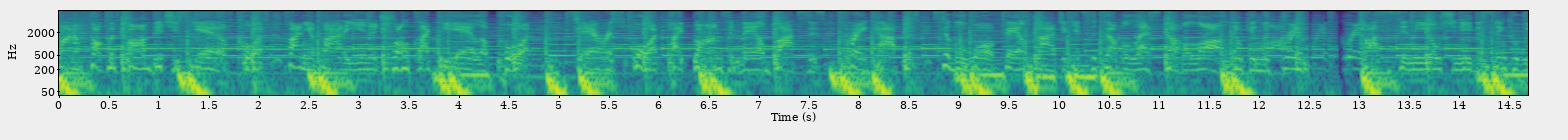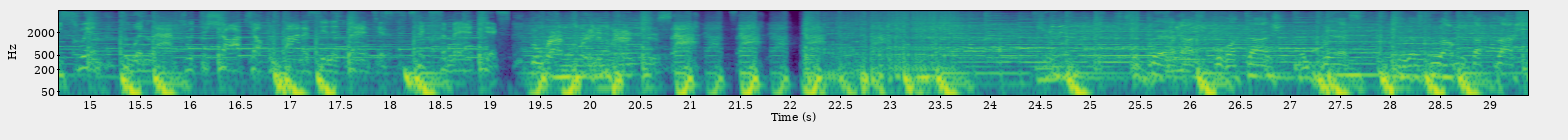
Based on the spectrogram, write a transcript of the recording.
Tryna fuck with calm, bitch, you scared, of course. Find your body in a trunk like Pierre Laporte. Terrorist sport, pipe bombs and mailboxes. Spray coppers, civil war, failed logic. It's the double S, double R, Lincoln with grim. Toss us in the ocean, either sink or we swim. Doing with the sharks y'all can find us in Atlantis. six semantics, the rhymes with Atlantis. Ah, ah, Repérage, piratage, LVS, je laisse noir mes attaches,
